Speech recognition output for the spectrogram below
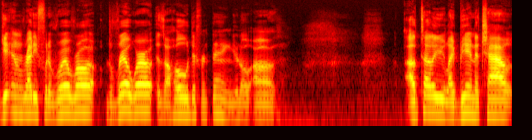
getting ready for the real world, the real world is a whole different thing. You know, uh, I'll tell you, like being a child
